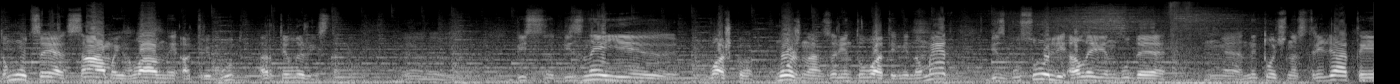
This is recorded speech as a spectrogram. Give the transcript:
Тому це самий головний атрибут артилериста. Е, без, без неї важко можна зорієнтувати міномет без бусолі, але він буде не точно стріляти.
